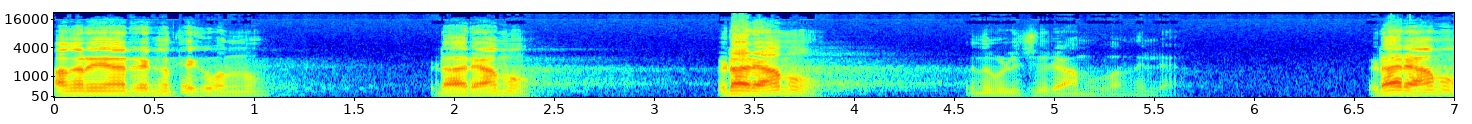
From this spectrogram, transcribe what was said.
അങ്ങനെ ഞാൻ രംഗത്തേക്ക് വന്നു. ഇടാ രാമു ഇടാ രാമു എന്ന് വിളിച്ചു. രാമു വന്നില്ല. എടാ രാമു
